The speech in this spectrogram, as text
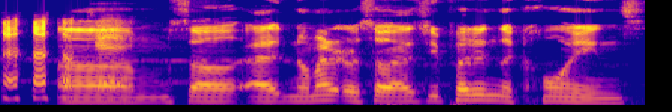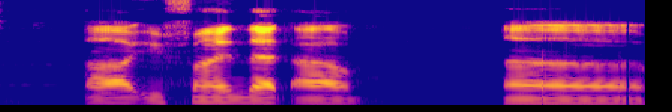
okay. Um. So, uh, no matter. So, as you put in the coins, uh, you find that uh, uh,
